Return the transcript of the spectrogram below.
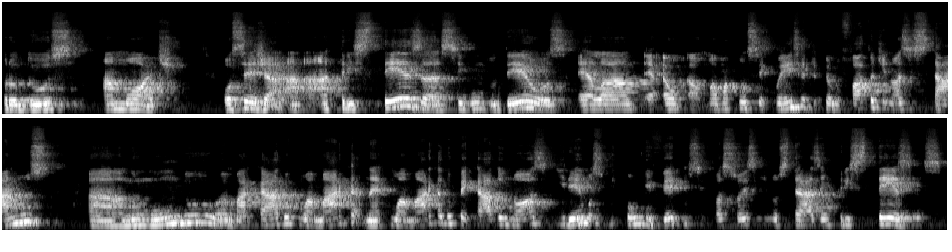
produz a morte. Ou seja, a, a tristeza, segundo Deus, ela é, é uma consequência de, pelo fato de nós estarmos ah, no mundo marcado com a marca, né, com a marca do pecado, nós iremos conviver com situações que nos trazem tristezas.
